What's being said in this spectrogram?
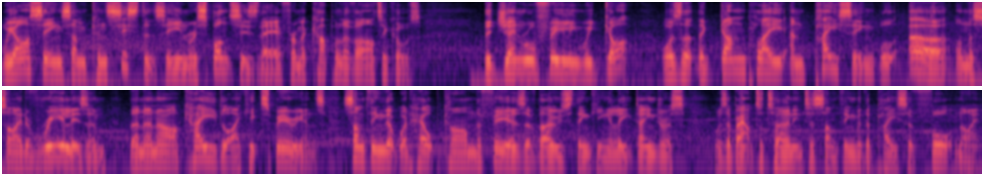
we are seeing some consistency in responses there from a couple of articles. The general feeling we got was that the gunplay and pacing will err on the side of realism than an arcade like experience something that would help calm the fears of those thinking Elite Dangerous was about to turn into something with the pace of Fortnite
